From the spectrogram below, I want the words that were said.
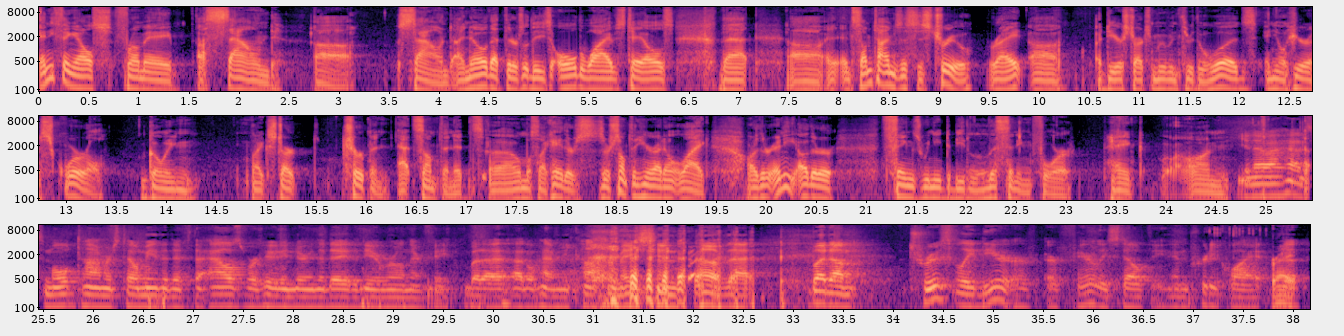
Anything else from a, a sound uh, sound. I know that there's these old wives' tales that, uh, and, sometimes this is true, right? Uh, a deer starts moving through the woods, and you'll hear a squirrel going, like start chirping at something. It's uh, almost like, hey, there's there's something here I don't like. Are there any other things we need to be listening for, Hank? On you know, I had some old timers tell me that if the owls were hooting during the day, the deer were on their feet, but I, I don't have any confirmation of that. But um, truthfully, deer are, are fairly stealthy and pretty quiet. Right.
